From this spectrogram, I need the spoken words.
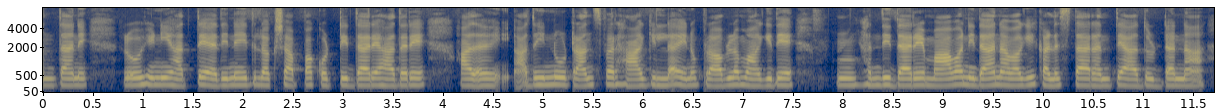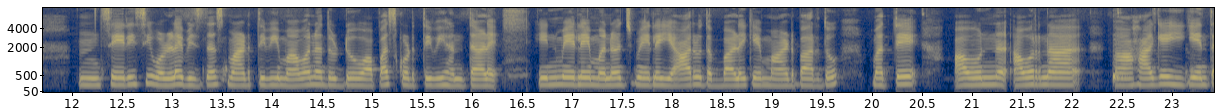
ಅಂತಾನೆ. ರೋಹಿಣಿ ಅತ್ತೆ ಹದಿನೈದು ಲಕ್ಷ ಅಪ್ಪ ಕೊಟ್ಟಿದ್ದಾರೆ. ಆದರೆ ಅದು ಇನ್ನೂ ಟ್ರಾನ್ಸ್ಫರ್ ಆಗಿಲ್ಲ. ಏನೋ ಪ್ರಾಬ್ಲಮ್ ಆಗಿದೆ ಅಂದಿದ್ದಾರೆ. ಮಾವ ನಿಧಾನವಾಗಿ ಕಳಿಸ್ತಾರಂತೆ ಆ ದುಡ್ಡನ್ನು. ಸೇರಿಸಿ ಒಳ್ಳೆ ಬಿಸ್ನೆಸ್ ಮಾಡ್ತೀವಿ, ಮಾವನ ದುಡ್ಡು ವಾಪಸ್ ಕೊಡ್ತೀವಿ ಅಂತಾಳೆ. ಇನ್ಮೇಲೆ ಮನೋಜ್ ಮೇಲೆ ಯಾರು ದಬ್ಬಾಳಿಕೆ ಮಾಡಬಾರ್ದು? ಮತ್ತು ಅವನ್ನ ಅವ್ರನ್ನ ಹಾಗೆ ಹೀಗೆ ಅಂತ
